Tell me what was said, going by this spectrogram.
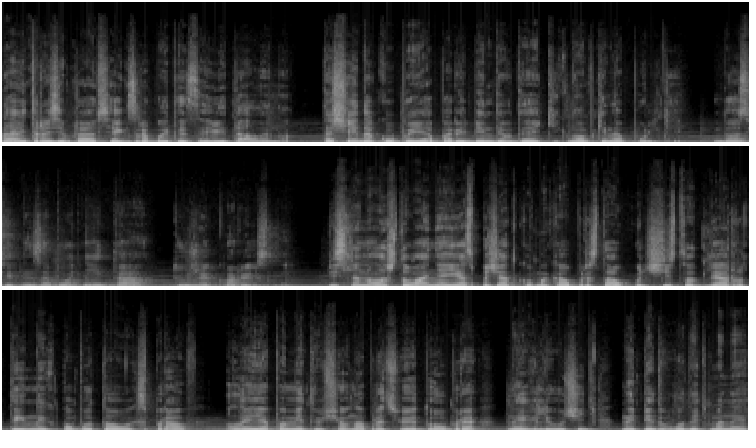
Навіть розібрався, як зробити це віддалено. Та ще й докупи я перебіндив деякі кнопки на пульті. Досвід незабутній та дуже корисний. Після налаштування я спочатку вмикав приставку чисто для рутинних побутових справ, Але я помітив, що вона працює добре, не глючить, не підводить мене,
